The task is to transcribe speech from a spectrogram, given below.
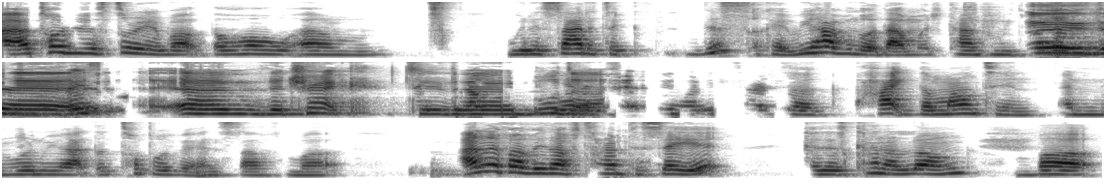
I told you the story about the whole. Um, we decided to this. Okay, we haven't got that much time for me to Oh, the um the trek to the yeah, border. the trip thing when we started to hike the mountain and when we were at the top of it and stuff. But I don't know if I have enough time to say it because it's kind of long. But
